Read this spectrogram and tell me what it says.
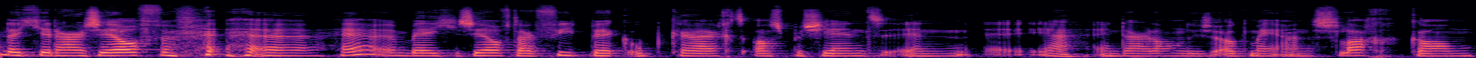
dat je daar zelf uh, een beetje zelf daar feedback op krijgt als patiënt en, uh, ja, en daar dan dus ook mee aan de slag kan.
